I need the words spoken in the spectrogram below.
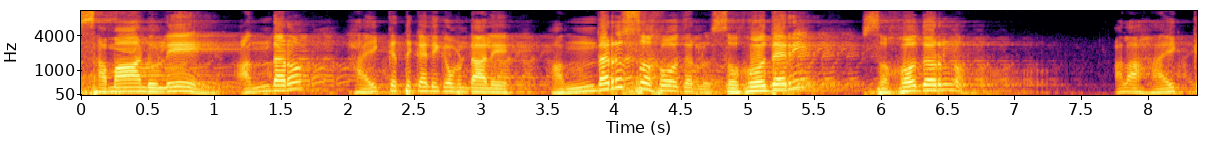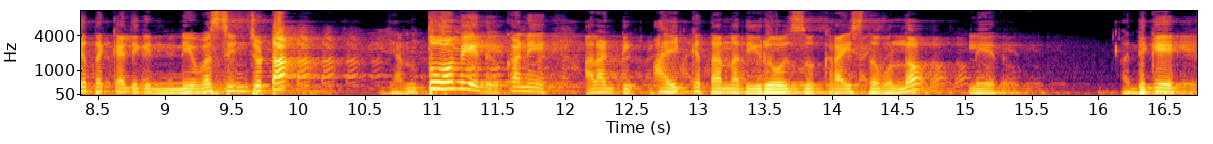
సమానులే. అందరూ ఐక్యత కలిగి ఉండాలి. అందరూ సహోదరులు. సహోదరి సహోదరులు. అలా ఐక్యత కలిగి నివసించుట ఎంతో మేలు కానీ అలాంటి ఐక్యత అన్నది ఈరోజు క్రైస్తవుల్లో లేదు. అందుకే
